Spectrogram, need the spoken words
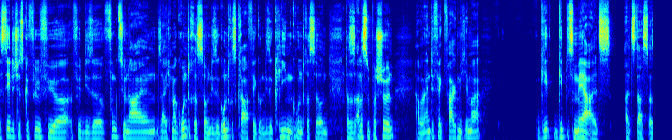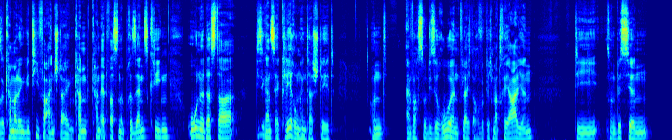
ästhetisches Gefühl für, für diese funktionalen, sage ich mal, Grundrisse und diese Grundrissgrafik und diese cleanen Grundrisse und das ist alles super schön. Aber im Endeffekt frage ich mich immer, gibt, gibt es mehr als, als das? Also kann man irgendwie tiefer einsteigen? Kann, kann etwas eine Präsenz kriegen, ohne dass da diese ganze Erklärung hintersteht. Und einfach so diese Ruhe in vielleicht auch wirklich Materialien, die so ein bisschen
